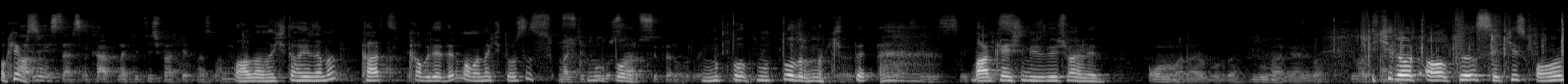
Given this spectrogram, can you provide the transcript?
Okey Abi misin? ne istersin? Kart nakit hiç fark etmez bana. Vallahi nakite hayır demem. Kart kabul ederim ama nakit olursa Nakit mutlu abi süper olur. benim. Mutlu, mutlu olurum nakitte. Evet. Sekiz, Bankaya şimdi %3 vermedim. 10 var abi burada. 1000 var galiba. Bir baksana. 2, 4, 6, 8, 10.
